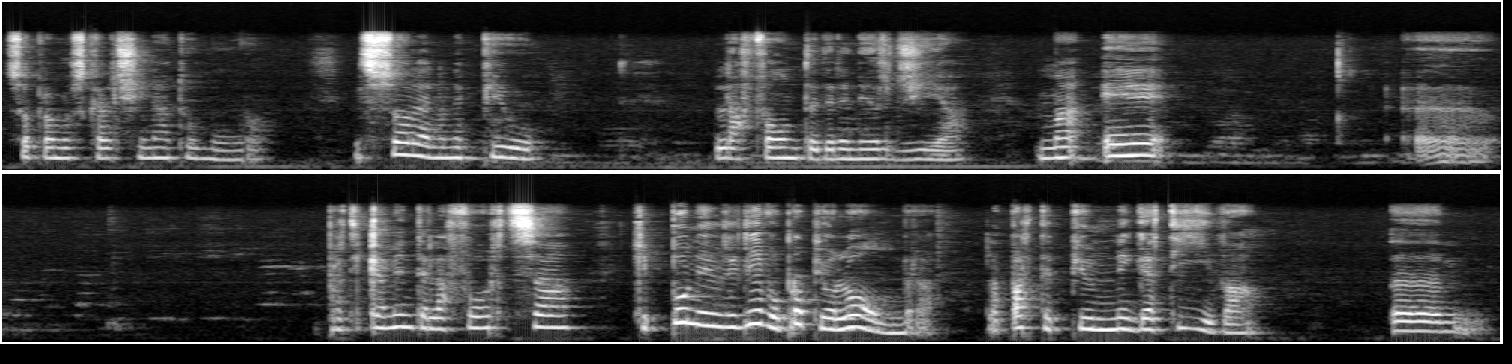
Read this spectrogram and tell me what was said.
sopra uno scalcinato muro. Il sole non è più la fonte dell'energia, ma è eh, praticamente la forza che pone in rilievo proprio l'ombra, la parte più negativa. Eh,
